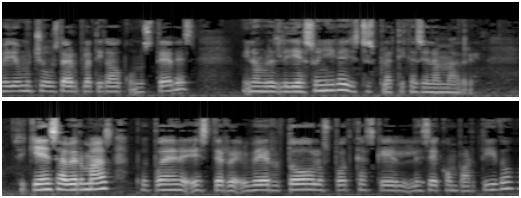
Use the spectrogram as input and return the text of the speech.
me, dio mucho gusto haber platicado con ustedes. Mi nombre es Lidia Zúñiga y esto es Pláticas de una Madre. Si quieren saber más, pues pueden este, ver todos los podcasts que les he compartido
